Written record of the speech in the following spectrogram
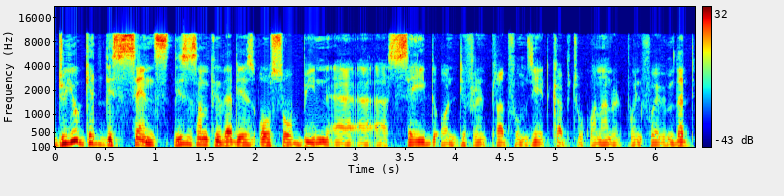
Do you get the sense? This is something that has also been uh, uh, uh, said on different platforms here at Capital 100.4 FM that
